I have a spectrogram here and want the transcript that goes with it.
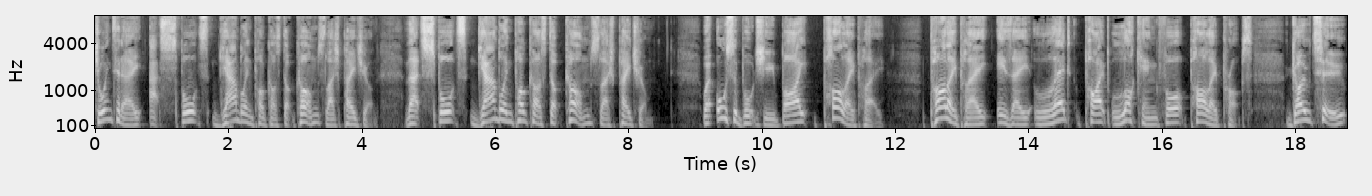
Join today at sportsgamblingpodcast.com slash Patreon. That's sportsgamblingpodcast.com slash Patreon. We're also brought to you by Parlay Play. Parlay Play is a lead pipe locking for parlay props. Go to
